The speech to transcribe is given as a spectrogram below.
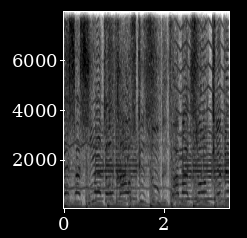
recherchiert und rausgesucht. Formation knüppelfrei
